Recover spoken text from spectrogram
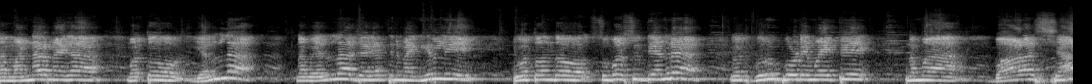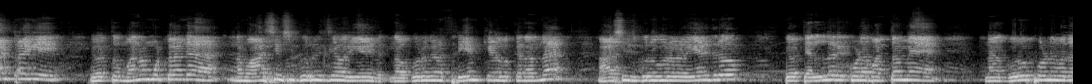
ನಮ್ಮ ಅಣ್ಣರ ಮ್ಯಾಗ ಮತ್ತು ಎಲ್ಲ ಎಲ್ಲಾ ಜಗತ್ತಿನ ಮ್ಯಾಗ ಇರ್ಲಿ. ಇವತ್ತೊಂದು ಶುಭ ಸುದ್ದಿ ಅಂದ್ರೆ ಇವತ್ತು ಗುರು ಪೂರ್ಣಿಮೆ ಐತಿ. ನಮ್ಮ ಬಹಳ ಶಾರ್ಟ್ ಆಗಿ ಇವತ್ತು ಮನ ಮುಟ್ಟಂಗ ನಮ್ಮ ಆಶೀಶ್ ಗುರುಜಿ ಅವ್ರು ಹೇಳಿದ್ರು. ನಾವು ಗುರುಗಳ ಹತ್ರ ಏನ್ ಕೇಳ್ಬೇಕನ್ನೋದನ್ನ ಆಶೀಶ್ ಗುರುಗಳು ಹೇಳಿದ್ರು. ಇವತ್ತೆಲ್ಲರಿಗೂ ಕೂಡ ಮತ್ತೊಮ್ಮೆ ನಾ ಗುರು ಪೂರ್ಣಿಮದ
